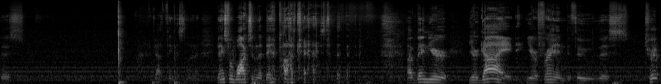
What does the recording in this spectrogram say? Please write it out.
This. I gotta think of something. Thanks for watching the damn podcast. I've been your your guide, your friend through this trip.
